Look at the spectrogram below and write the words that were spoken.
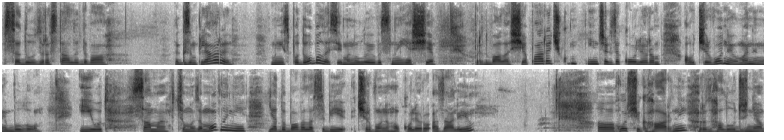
в саду зростали два екземпляри. Мені сподобалось, і минулої весни я ще придбала ще парочку інших за кольором, а от червоної у мене не було. І от саме в цьому замовленні я додавала собі червоного кольору азалію. Горщик гарний, розгалудження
